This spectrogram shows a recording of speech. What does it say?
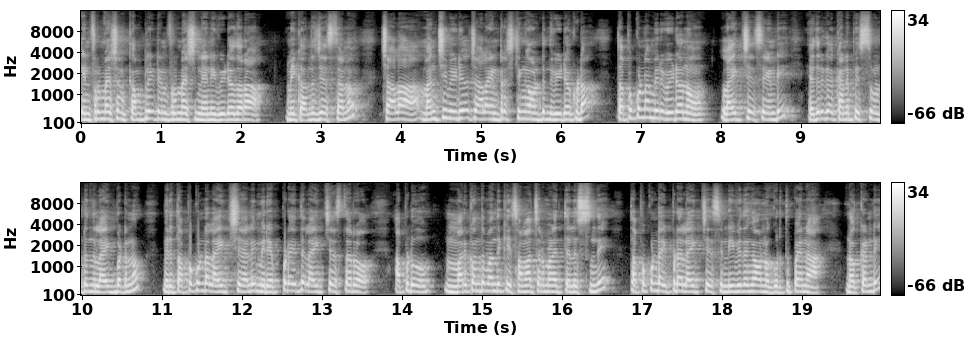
ఇన్ఫర్మేషన్ కంప్లీట్ ఇన్ఫర్మేషన్ నేను ఈ వీడియో ద్వారా మీకు అందజేస్తాను. చాలా మంచి వీడియో చాలా ఇంట్రెస్టింగ్గా ఉంటుంది వీడియో కూడా. తప్పకుండా మీరు వీడియోను లైక్ చేసేయండి. ఎదురుగా కనిపిస్తూ ఉంటుంది లైక్ బటన్. మీరు తప్పకుండా లైక్ చేయాలి. మీరు ఎప్పుడైతే లైక్ చేస్తారో అప్పుడు మరికొంతమందికి సమాచారం అనేది తెలుస్తుంది. తప్పకుండా ఇప్పుడే లైక్ చేసి ఈ విధంగా ఉన్న గుర్తుపైన నొక్కండి.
